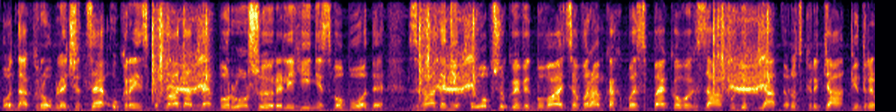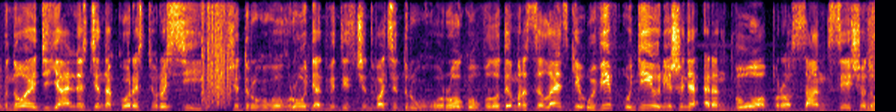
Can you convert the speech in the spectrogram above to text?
Однак, роблячи це, українська влада не порушує релігійні свободи. Згадані обшуки відбуваються в рамках безпекових заходів для розкриття підривної діяльності на користь Росії. Ще 2 грудня 2022 року Володимир Зеленський увів у дію рішення РНБО про санкції щодо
